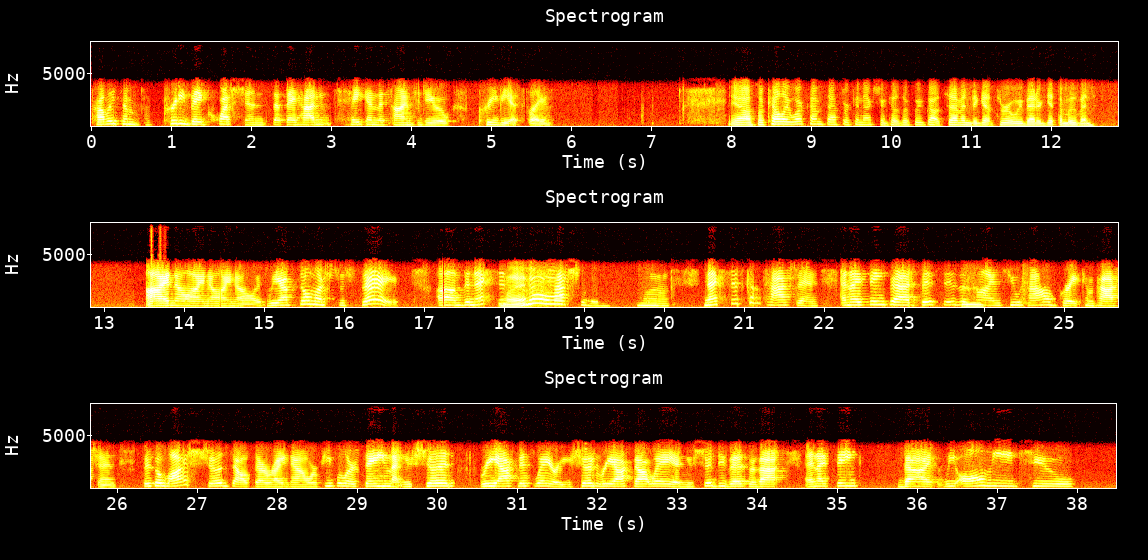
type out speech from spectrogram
probably some pretty big questions that they hadn't taken the time to do previously. Yeah. So Kelly, what comes after connection? Because if we've got seven to get through, we better get to moving. I know, I know, I know. If we have so much to say. Um, the next is I know. compassion. Mm. Next is compassion. And I think that this is a time to have great compassion. There's a lot of shoulds out there right now where people are saying that you should react this way or you should react that way and you should do this or that. And I think that we all need to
